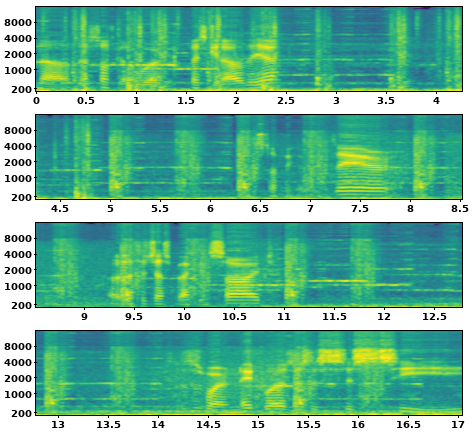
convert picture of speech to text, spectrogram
No, that's not gonna work. Let's get out of there. There. Uh, let's adjust back inside. This is where Nate was. This is this C.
